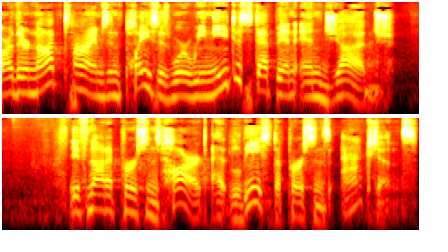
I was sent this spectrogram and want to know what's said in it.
are there not times and places where we need to step in and judge? If not a person's heart, at least a person's actions.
